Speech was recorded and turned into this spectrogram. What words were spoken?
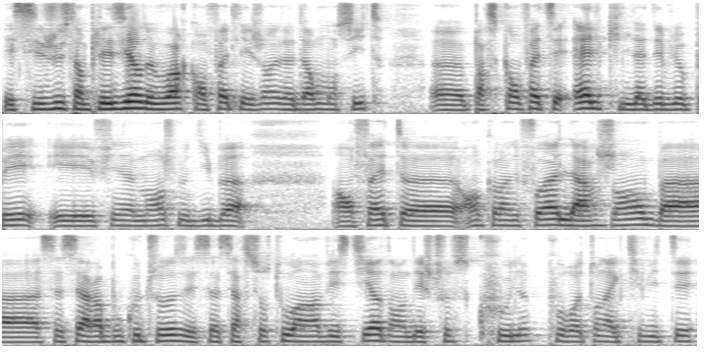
et c'est juste un plaisir de voir qu'en fait les gens ils adorent mon site parce qu'en fait c'est elle qui l'a développé et finalement je me dis, bah, en fait, euh, encore une fois, l'argent, bah, ça sert à beaucoup de choses et ça sert surtout à investir dans des choses cool pour ton activité.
